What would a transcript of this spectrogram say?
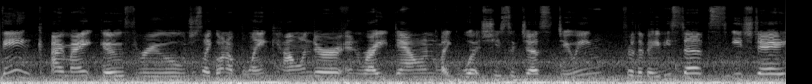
think I might go through just like on a blank calendar and write down like what she suggests doing for the baby steps each day.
